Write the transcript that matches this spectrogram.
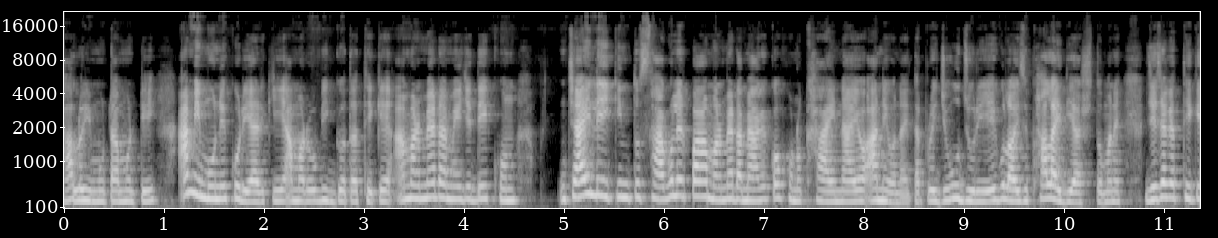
ভালোই মোটামুটি। আমি মনে করি আর কি আমার অভিজ্ঞতা থেকে। আমার ম্যাডাম এই যে দেখুন চাইলেই কিন্তু ছাগলের পা আমার ম্যাডামে আগে কখনো খায় নাই ও আনেও নাই। তারপরে যে উজুরি, এগুলো ওই যে ফালাই দিয়ে আসতো। মানে যে জায়গা থেকে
